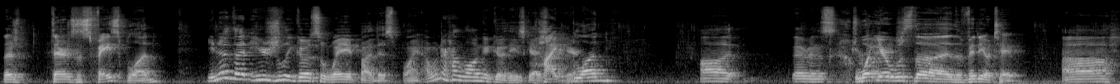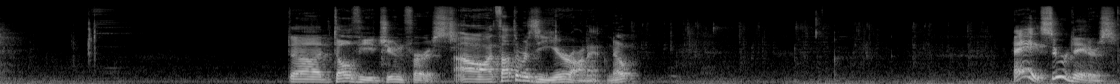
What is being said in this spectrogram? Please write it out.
There's there's this face blood. You know that usually goes away by this point. I wonder how long ago these guys Pipe blood. Uh, Evans. What year was the the videotape? Uh. Uh, Dulvey, June 1st. Oh, I thought there was a year on it. Nope. Hey, sewer gators.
